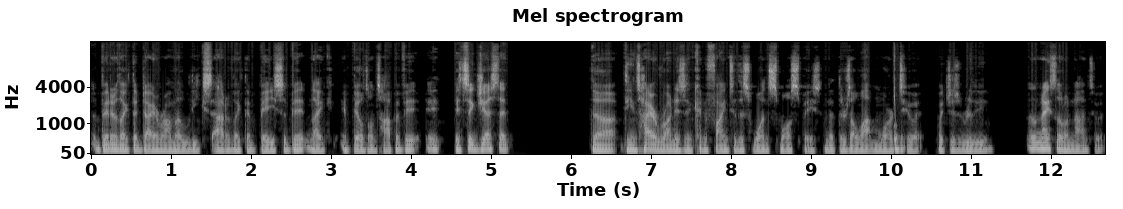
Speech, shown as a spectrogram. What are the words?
a bit of like the diorama leaks out of like the base a bit, like it builds on top of it. It it suggests that the the entire run isn't confined to this one small space and that there's a lot more to it, which is really a nice little nod to it.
